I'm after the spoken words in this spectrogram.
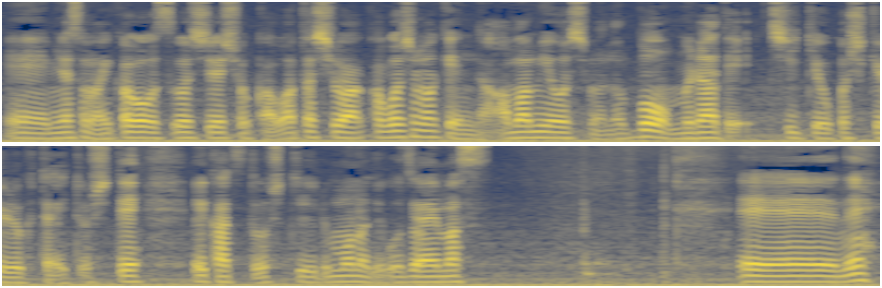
え皆様いかがお過ごしでしょうか私は鹿児島県の奄美大島の某村で地域おこし協力隊として活動しているものでございます。えー、ね、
